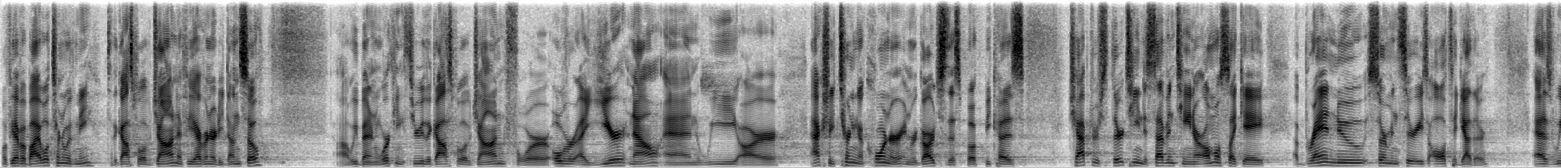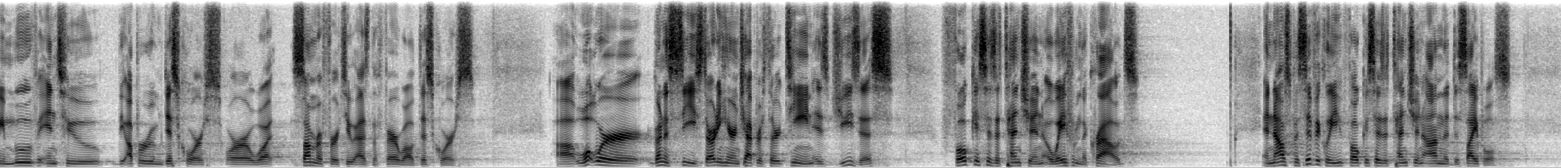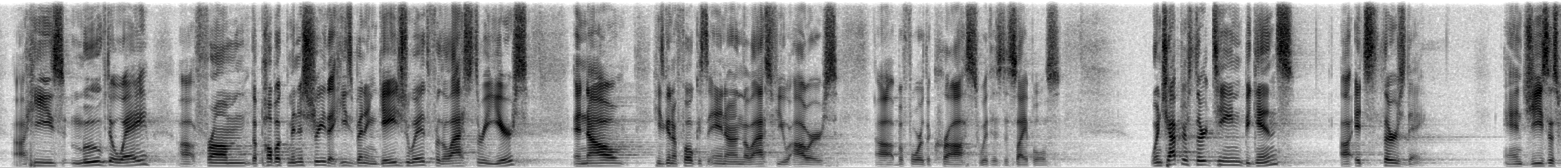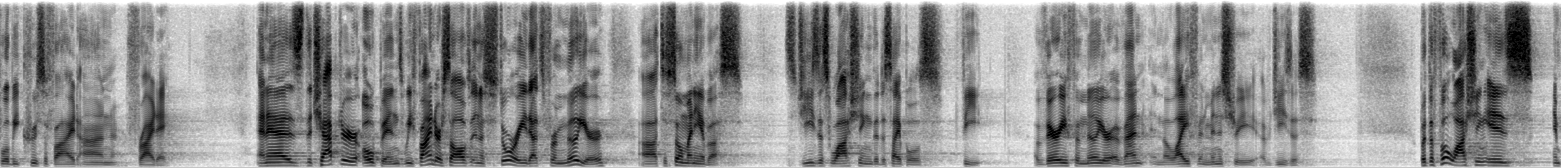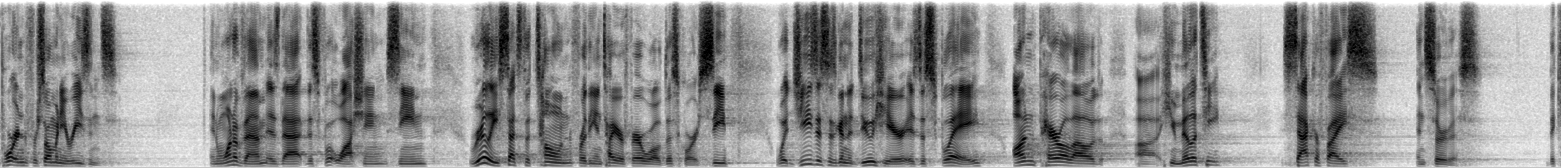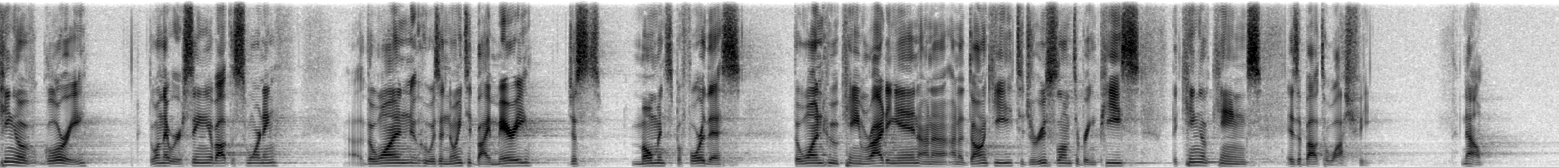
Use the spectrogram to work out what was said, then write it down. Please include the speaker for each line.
Speaker 1: Well, if you have a Bible, turn with me to the Gospel of John if you haven't already done so. Uh, we've been working through the Gospel of John for over a year now, and we are actually turning a corner in regards to this book because chapters 13 to 17 are almost like a, a brand new sermon series altogether as we move into the upper room discourse, or what some refer to as the farewell discourse. Uh, what we're going to see starting here in chapter 13 is Jesus focus his attention away from the crowds and now specifically focus his attention on the disciples. Uh, he's moved away uh, from the public ministry that he's been engaged with for the last three years, and now he's going to focus in on the last few hours uh, before the cross with his disciples. When chapter 13 begins, uh, it's Thursday, and Jesus will be crucified on Friday. And as the chapter opens, we find ourselves in a story that's familiar uh, to so many of us. It's Jesus washing the disciples' feet, a very familiar event in the life and ministry of Jesus. But the foot washing is important for so many reasons. And one of them is that this foot washing scene really sets the tone for the entire farewell discourse. See, what Jesus is going to do here is display unparalleled uh, humility, sacrifice, and service. The King of Glory, the one that we are singing about this morning, uh, the one who was anointed by Mary just moments before this, the one who came riding in on a, on a donkey to Jerusalem to bring peace, the King of Kings is about to wash feet. Now,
